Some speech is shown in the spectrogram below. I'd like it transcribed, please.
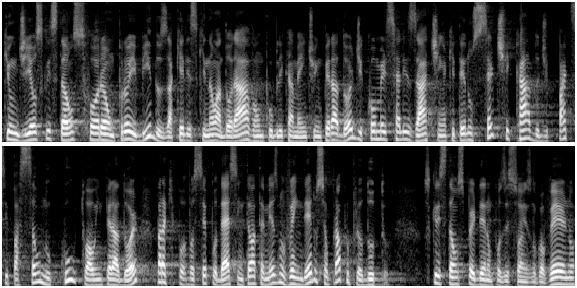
que um dia os cristãos foram proibidos, aqueles que não adoravam publicamente o imperador, de comercializar, tinha que ter um certificado de participação no culto ao imperador para que você pudesse então até mesmo vender o seu próprio produto. Os cristãos perderam posições no governo,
